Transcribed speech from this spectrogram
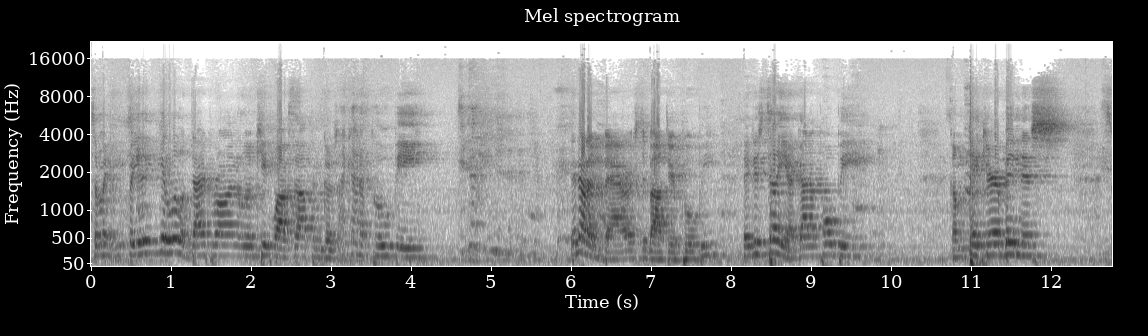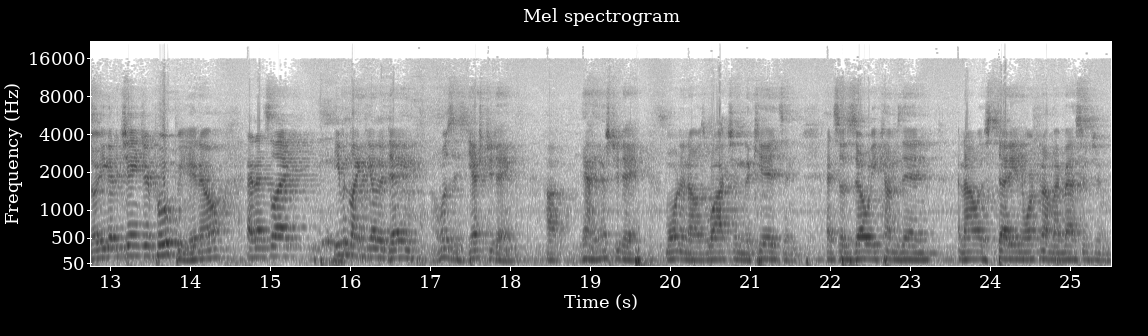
Somebody, but you, get a little diaper on. A little kid walks up and goes, "I got a poopy." They're not embarrassed about their poopy. They just tell you, "I got a poopy." Come take care of business. So you got to change your poopy, you know. And it's like, even like the other day. What was this? Yesterday. Uh, yeah, yesterday morning I was watching the kids, and, and so Zoe comes in, and I was studying, and working on my message, and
